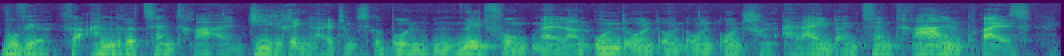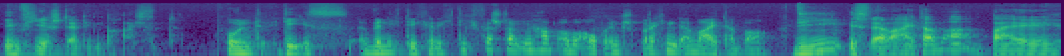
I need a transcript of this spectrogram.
wo wir für andere Zentralen, die ringleitungsgebunden, mit Funkmeldern und, und, und, und, und schon allein beim zentralen Preis im vierstelligen Bereich sind. Und die ist, wenn ich dich richtig verstanden habe, aber auch entsprechend erweiterbar. Die ist erweiterbar bei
